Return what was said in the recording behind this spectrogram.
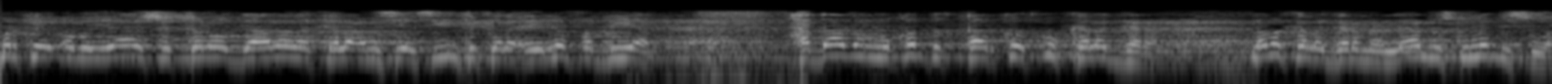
Markay odayaasha kaleoo gaalada kale ama siyaasiyiinta kale ay la fadhiyaan haddaadan luqada qaarkood ku kala garan lama kala garana leanna isku labis wa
